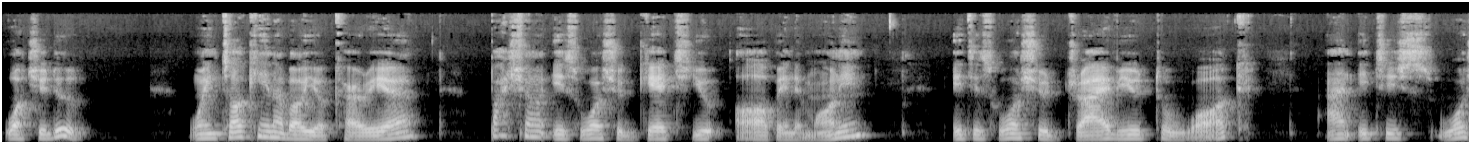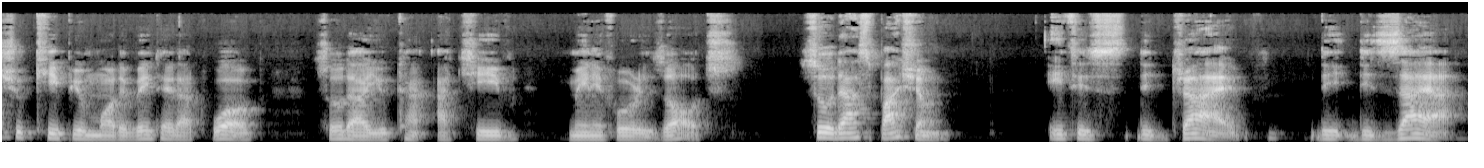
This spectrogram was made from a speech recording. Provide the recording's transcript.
what you do. When talking about your career, passion is what should get you up in the morning. It is what should drive you to work and it is what should keep you motivated at work so that you can achieve meaningful results. So that's passion. It is the drive, the desire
